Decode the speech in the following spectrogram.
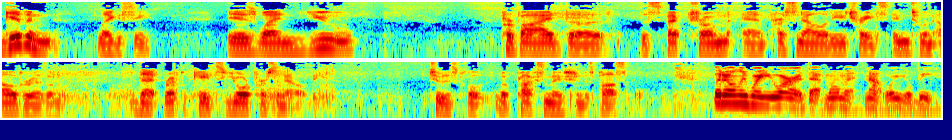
given legacy, is when you provide the the spectrum and personality traits into an algorithm that replicates your personality to as close approximation as possible. But only where you are at that moment, not where you'll be.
